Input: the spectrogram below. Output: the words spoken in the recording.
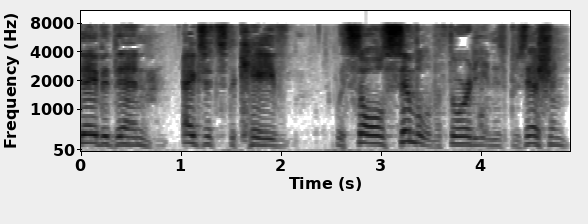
David then exits the cave with Saul's symbol of authority in his possession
